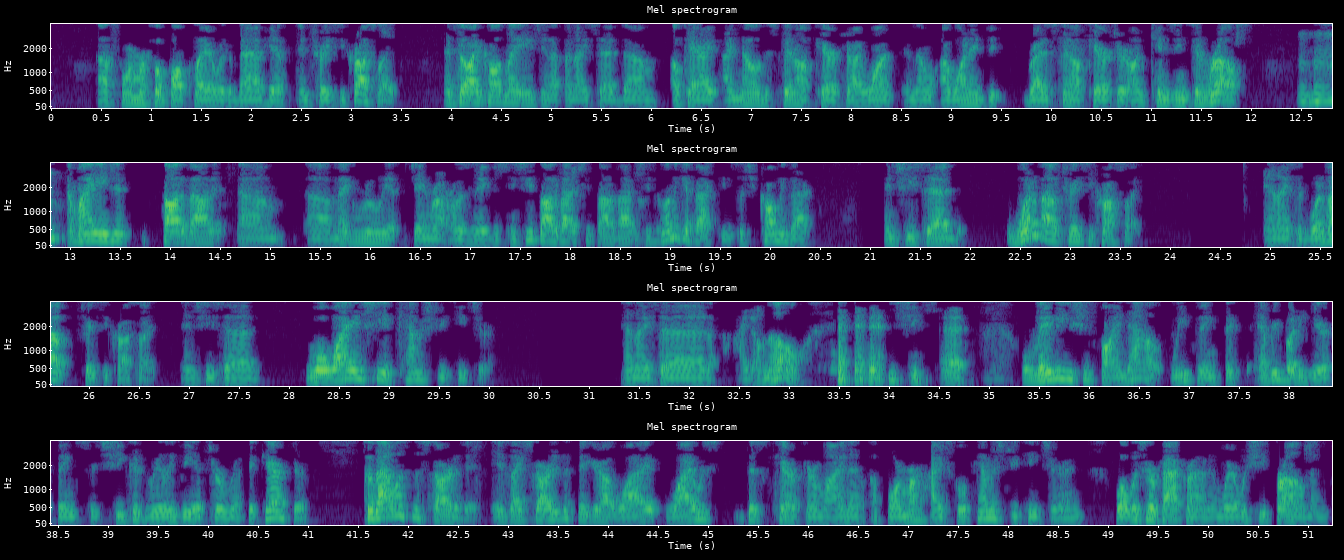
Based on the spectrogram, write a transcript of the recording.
a former football player with a bad hip, and Tracy Crosswhite. And so I called my agent up and I said, um, okay, I, I know the spinoff character I want, and I wanted to write a spinoff character on Kensington Rowe. Mm-hmm. And my agent thought about it. Um, uh, Meg Ruley at the Jane Rotrosen agency. She thought about it. She thought about it. And she said, let me get back to you. So she called me back and she said, what about Tracy Crosswhite? And I said, what about Tracy Crosswhite? And she said, well, why is she a chemistry teacher? And I said, I don't know. and she said, well, maybe you should find out. We think that everybody here thinks that she could really be a terrific character. So that was the start of it, is I started to figure out why, why was this character of mine a, a former high school chemistry teacher and what was her background and where was she from? And,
